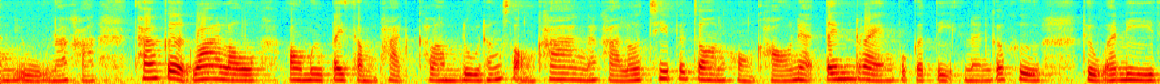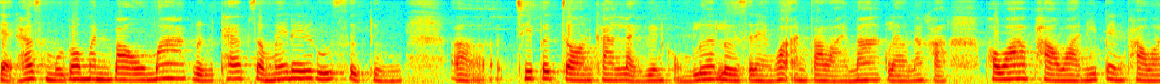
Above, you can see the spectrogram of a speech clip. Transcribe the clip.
รอยู่นะคะ ถ้าเกิดว่าเราเอามือไปสัมผัสคลำดูทั้งสองข้างนะคะ แล้วชีพจรของเขาเนี่ยเต้นแรงปกตินนั้นก็คือถือว่าดีแต่ถ้าสมมติว่ามันเบามาก หรือแทบจะไม่ได้รู้สึกถึงชีพจรการไหลเวียนของเลือดเลยแสดงว่าอันตรายมากแล้วนะคะ เพราะว่าภาวะนี้เป็นภาวะ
